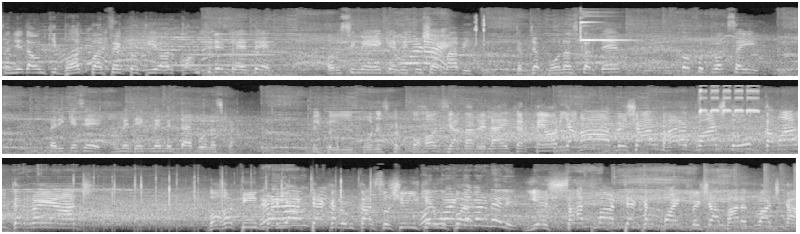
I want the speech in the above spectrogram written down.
संजय दा उनकी बहुत परफेक्ट होती है और कॉन्फिडेंट रहते हैं और उसी में एक है मिथुन शर्मा भी। जब जब बोनस करते हैं तो फुटवर्क सही तरीके से हमें देखने मिलता है बोनस का। बिल्कुल बोनस पर बहुत ज़्यादा रिलाय करते हैं। और यहाँ विशाल भारद्वाज तो कमाल कर रहे हैं आज। बहुत ही बढ़िया टैकल उनका सुशील के ऊपर। ये सातवां टैकल पॉइंट विशाल भारद्वाज का।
